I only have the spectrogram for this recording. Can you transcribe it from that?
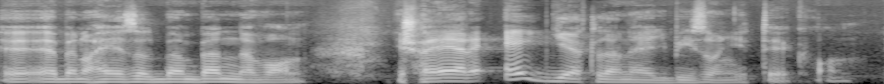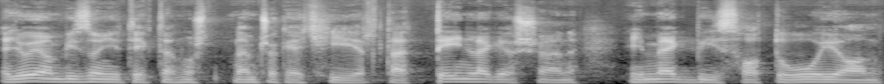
ebben a helyzetben benne van. És ha erre egyetlen egy bizonyíték van, egy olyan bizonyíték, tehát most nem csak egy hír, tehát ténylegesen egy megbízható olyan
